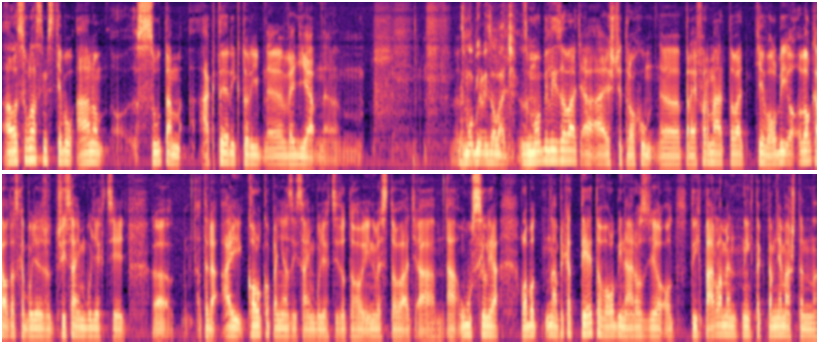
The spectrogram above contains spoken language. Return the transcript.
Ale súhlasím s tebou, áno, sú tam aktéry, ktorí e, vedia e, zmobilizovať. Zmobilizovať a, a ešte trochu e, preformátovať tie voľby. O, veľká otázka bude, že či sa im bude chcieť, e, teda aj koľko peňazí sa im bude chcieť do toho investovať a, a úsilia. Lebo napríklad tieto voľby na rozdiel od tých parlamentných, tak tam nemáš ten...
